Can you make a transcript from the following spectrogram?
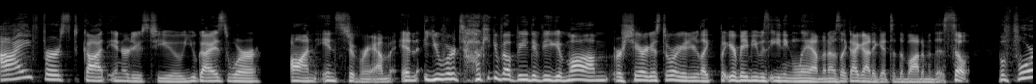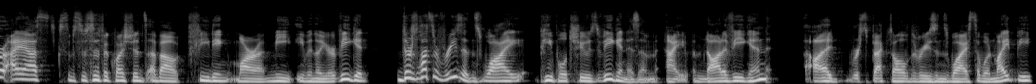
I first got introduced to you. You guys were on Instagram and you were talking about being a vegan mom or sharing a story and you're like, but your baby was eating lamb. And I was like, I got to get to the bottom of this. So before I ask some specific questions about feeding Mara meat, even though you're vegan, there's lots of reasons why people choose veganism. I am not a vegan. I respect all of the reasons why someone might be,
